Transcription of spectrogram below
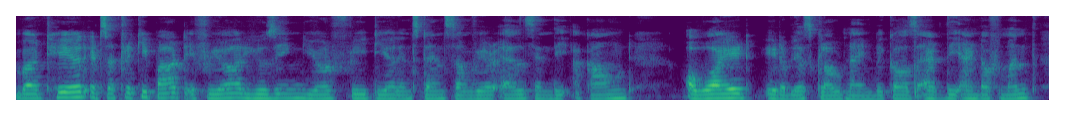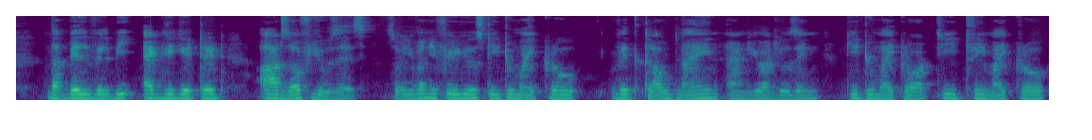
but here it's a tricky part. If you are using your free tier instance somewhere else in the account avoid aws cloud9 because at the end of month the bill will be aggregated hours of uses. So even if you use t2 micro with cloud9 and you are using t2 micro or t3 micro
